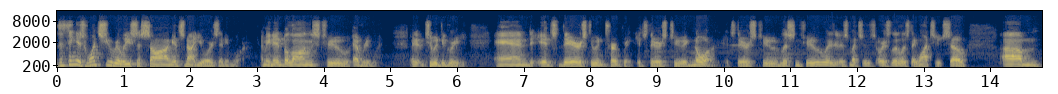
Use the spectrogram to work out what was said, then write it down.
the thing is once you release a song, it's not yours anymore. I mean, it belongs to everyone uh, to a degree. And it's theirs to interpret. It's theirs to ignore. It's theirs to listen to as much as or as little as they want to. So, um,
